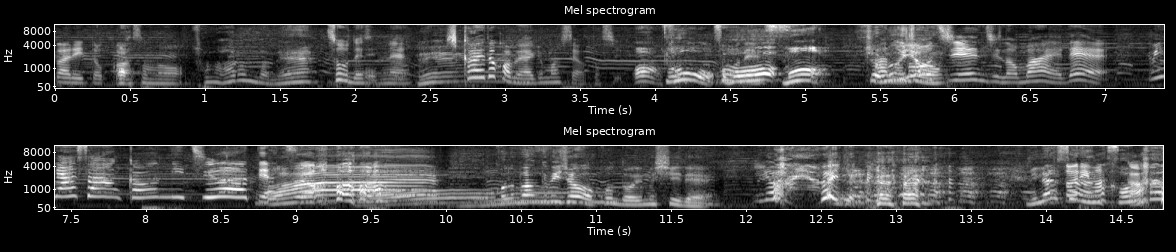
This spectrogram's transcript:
たりとかあそのそのあるんだね。そうですね。司会とかもやりましたよ私。あそう。そうです。もあのじゃあ麦ちゃん幼稚園児の前で「皆さんこんにちは」ってや この番組じゃあ今度 MC でつをいやいやいや。皆撮りますか？こんばん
